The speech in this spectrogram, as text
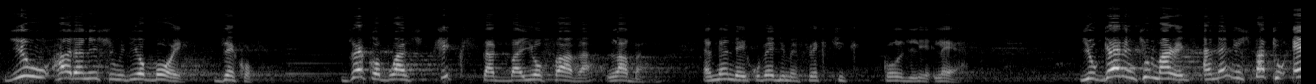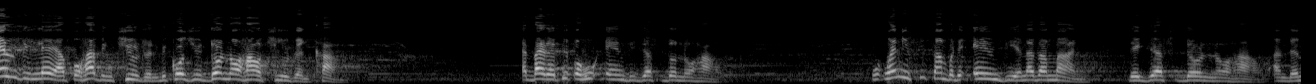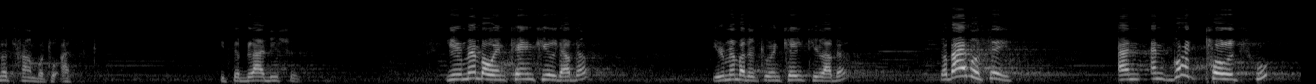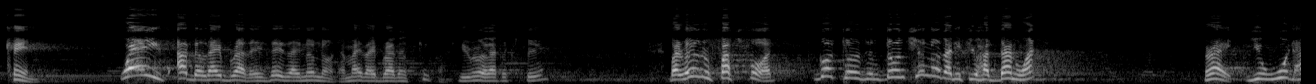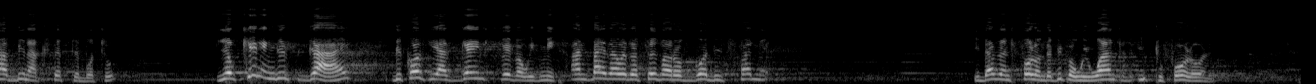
You had an issue with your boy, Jacob. Jacob was trickstered by your father, Laban. And then they made him a fake chick called Leah. You get into marriage and then you start to envy Leah for having children because you don't know how children come. And by the people who envy just don't know how. When you see somebody envy another man, they just don't know how. And they're not humble to ask. It's a blood issue. You remember when Cain killed Abel? You remember that when Cain killed Abel? The Bible says, and, and God told who? Cain. Where is Abel thy brother? He says, I know not. Am I thy brother's keeper? Do you remember that experience? But when you fast forward, God told him, don't you know that if you had done what? Right, you would have been acceptable too. You're killing this guy because he has gained favor with me. And by the way, the favor of God is funny. It doesn't fall on the people we want it to fall on.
